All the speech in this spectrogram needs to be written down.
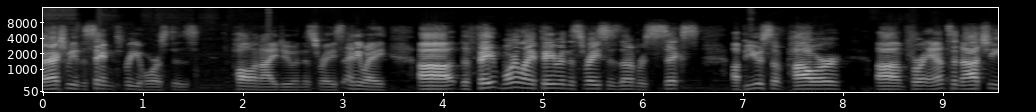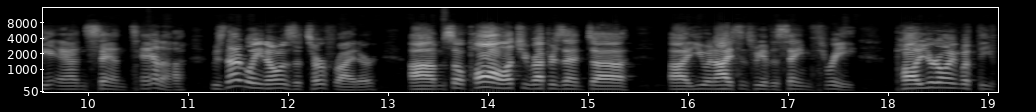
Actually, we have the same three horses. Paul and I do in this race. Anyway, uh, the fav- morning line favorite in this race is the number six, Abuse of Power, um, for Antonacci and Santana, who's not really known as a turf rider. Um, so, Paul, I'll let you represent uh, uh, you and I since we have the same three. Paul, you're going with the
